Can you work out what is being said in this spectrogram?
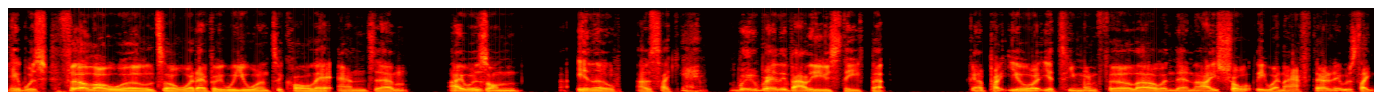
it was furlough world or whatever you want to call it. And um, I was on, you know, I was like, yeah, we really value you, Steve, but I'm going to put you at your team on furlough. And then I shortly went after, and it was like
